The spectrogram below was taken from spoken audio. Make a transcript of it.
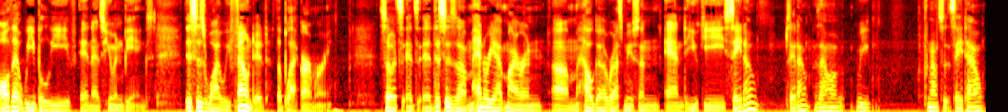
all that we believe in as human beings. This is why we founded the Black Armory. So it's it's uh, this is um, Henriette Myron, um, Helga Rasmussen, and Yuki Sato. Sato is that how we pronounce it? Sato.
